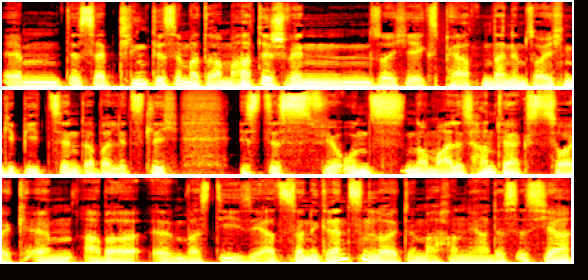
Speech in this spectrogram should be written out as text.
ähm, deshalb klingt es immer dramatisch, wenn solche Experten dann im solchen Gebiet sind, aber letztlich ist es für uns normales Handwerkszeug. Ähm, aber ähm, was diese Ärzte ohne Grenzen Leute machen, ja, das ist ja,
